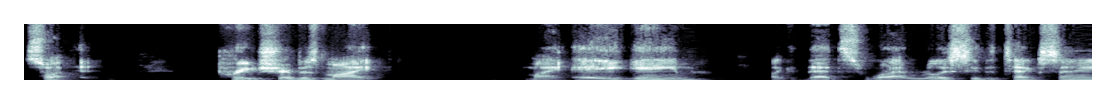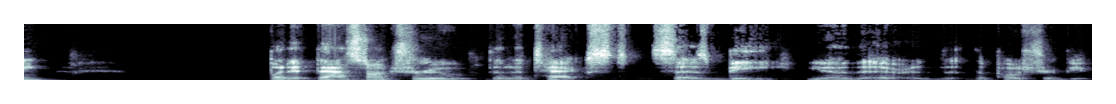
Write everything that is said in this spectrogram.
So pre-trib is my my A game. Like that's what I really see the text saying. But if that's not true, then the text says B. You know, the the, the post review.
